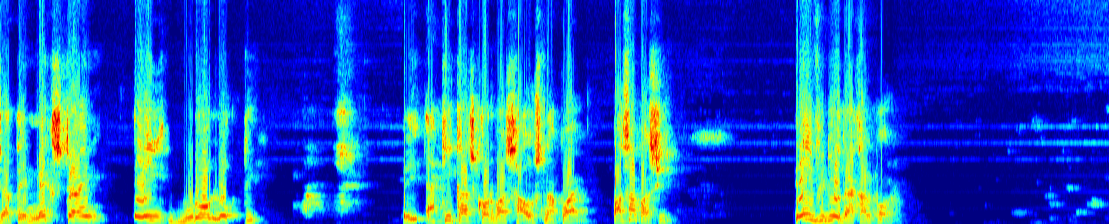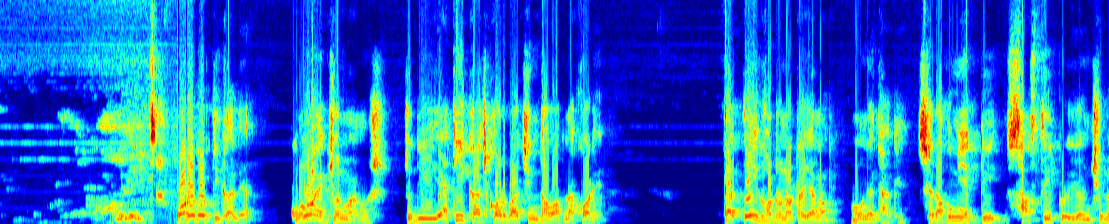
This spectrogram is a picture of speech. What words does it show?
যাতে নেক্সট টাইম এই বুড়ো লোকটি, এই একই কাজ করবার সাহস না পায়। পাশাপাশি এই ভিডিও দেখার পর, পরবর্তীকালে কোনো একজন মানুষ যদি এই একই কাজ করবার চিন্তা ভাবনা করে, তার এই ঘটনাটা যেন মনে থাকে। সেরকমই একটি শাস্তির প্রয়োজন ছিল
